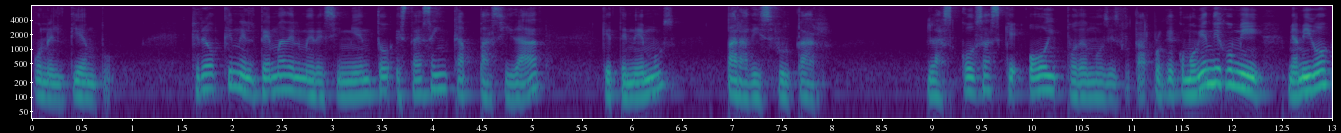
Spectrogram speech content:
con el tiempo creo que en el tema del merecimiento está esa incapacidad que tenemos para disfrutar las cosas que hoy podemos disfrutar. Porque como bien dijo mi, mi amigo,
